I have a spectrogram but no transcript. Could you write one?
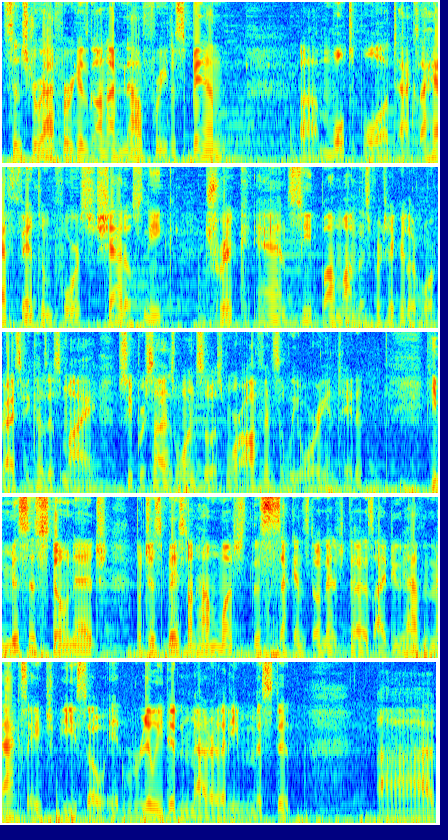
since Girafarig is gone, I'm now free to spam uh, multiple attacks. I have Phantom Force, Shadow Sneak, Trick and Seed Bomb on this particular Gourgeist because it's my supersized one, so it's more offensively orientated. He misses Stone Edge, but just based on how much this second Stone Edge does, I do have max HP, so it really didn't matter that he missed it. Uh,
